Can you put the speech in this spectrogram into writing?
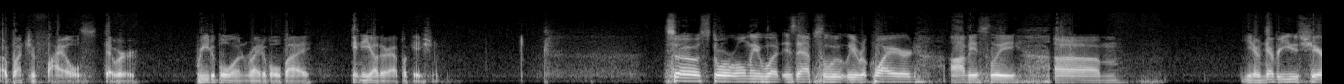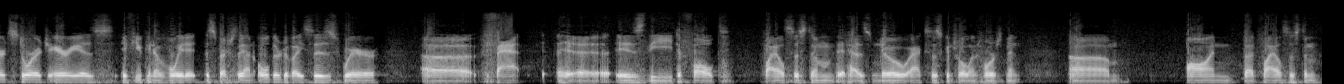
a bunch of files that were readable and writable by any other application. So store only what is absolutely required. Obviously, um, you know, never use shared storage areas if you can avoid it, especially on older devices where uh, FAT uh, is the default file system that has no access control enforcement um, on that file system.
